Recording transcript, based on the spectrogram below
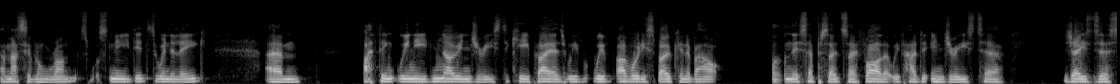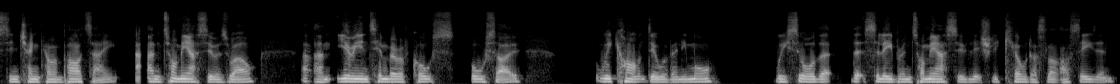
a massive long run. That's what's needed to win the league. Um, I think we need no injuries to key players. We've we've I've already spoken about on this episode so far that we've had injuries to Jesus, Zinchenko, and Partey, and Tomiyasu as well. Um, Jurrien Timber, of course, also. We can't deal with any more. We saw that that Saliba and Tomiyasu literally killed us last season.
